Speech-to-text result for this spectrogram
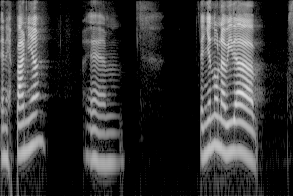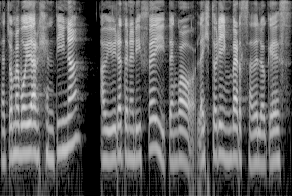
en España, em, teniendo una vida, o sea, yo me voy de Argentina a vivir a Tenerife y tengo la historia inversa de lo que es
